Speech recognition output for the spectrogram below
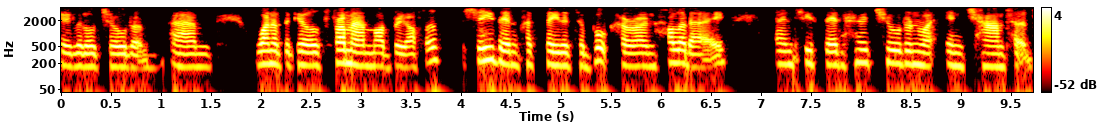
two little children. Um, one of the girls from our Modbury office, she then proceeded to book her own holiday and she said her children were enchanted.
